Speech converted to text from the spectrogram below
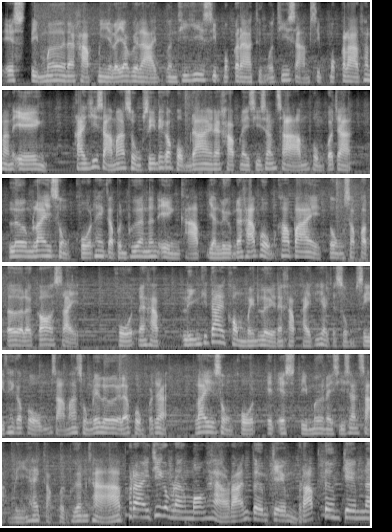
SS Steamer นะครับ มีระยะเวลาวันที่ 20 มกราถึงวันที่ 30 มกราเท่านั้นเอง ใครที่สามารถส่งซีดให้กับผมได้นะครับ ในซีซั่น3 ผมก็จะเริ่มไล่ส่งโค้ดให้กับเพื่อนๆนั่นเองครับ อย่าลืมนะครับผมเข้าไปตรง Supporter แล้วก็ใส่โค้ดนะครับ ลิงก์ที่ใต้คอมเมนต์เลยนะครับ ใครที่อยากจะส่งซีดให้กับผมสามารถส่งได้เลย แล้วผมก็จะ ไล่ส่งโค้ด SS Steamer ในซีซั่น3 นี้ให้กับเพื่อนๆครับ ใครที่กำลังมองหาร้านเติมเกม รับเติมเกมใน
